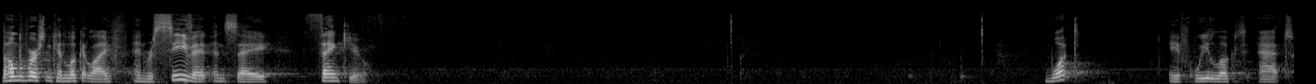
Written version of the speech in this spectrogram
The humble person can look at life and receive it and say, Thank you. What if we looked at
